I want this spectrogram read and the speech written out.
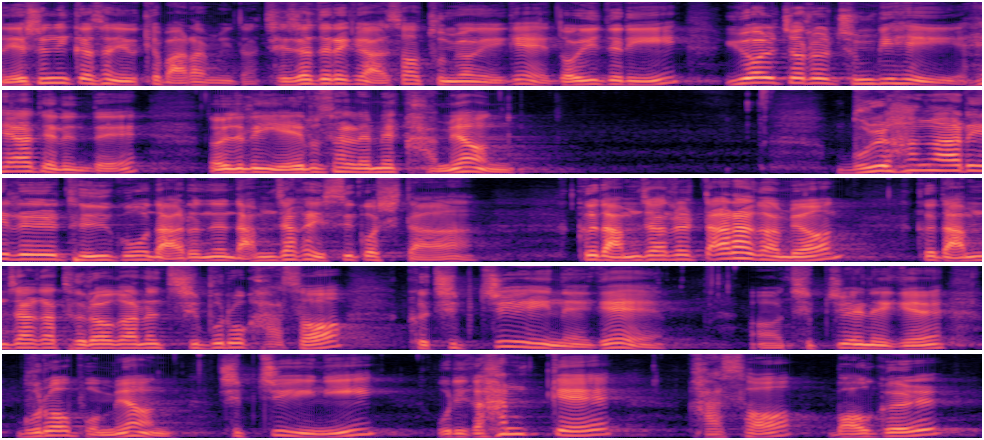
예수님께서는 이렇게 말합니다. 제자들에게 가서 두 명에게 너희들이 유월절을 준비해야 되는데 너희들이 예루살렘에 가면 물 항아리를 들고 나르는 남자가 있을 것이다. 그 남자를 따라가면 그 남자가 들어가는 집으로 가서 그 집주인에게 어, 집주인에게 물어보면 집주인이 우리가 함께 가서 먹을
